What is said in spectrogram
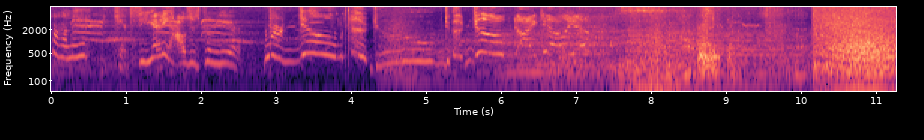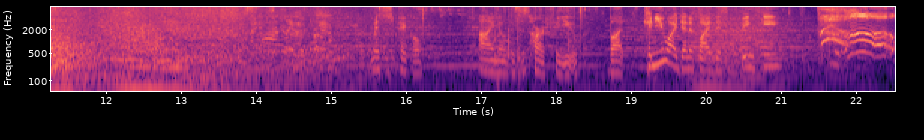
Tommy. Can't see any houses from here. We're doomed! Doomed! Doomed, I tell you! Mrs. Pickle, I know this is hard for you, but can you identify this Binky?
